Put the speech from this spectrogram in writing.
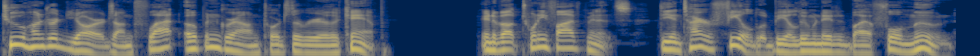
200 yards on flat, open ground towards the rear of the camp. In about 25 minutes, the entire field would be illuminated by a full moon.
